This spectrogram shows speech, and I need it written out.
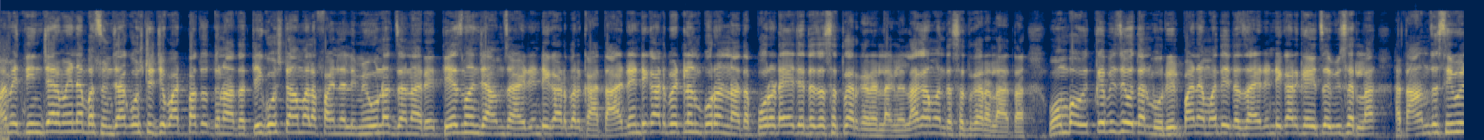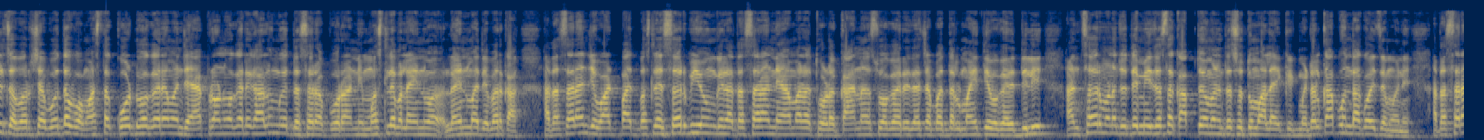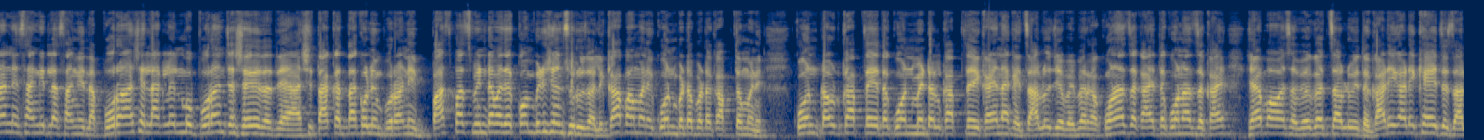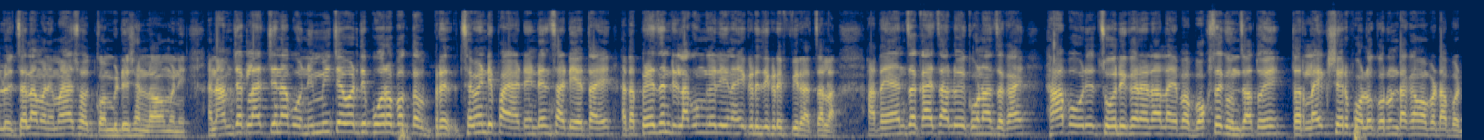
आम्ही तीन चार महिन्यापासून ज्या गोष्टीची वाट पाहत होतो ना आता ती गोष्ट आम्हाला फायनली मिळूनच जाणार आहे. तेच म्हणजे आमचं आयडेंटी कार्ड बरं का. आता आयडेंटी कार्ड भेटलं पोरांना आता पोरं यायचे त्याचा सत्कार करायला लागला. लागा म्हणता सत्काराला आता. ओम भाऊ इतकं बिझी होता ना भाऊ रील पाण्यामध्ये त्याचं आयडेंटी कार्ड घ्यायचं विसरला. आता आमचं सिव्हिलचं वर्षाप होतं भाऊ मस्त कोट वगैरे म्हणजे ॲप्रॉन वगैरे घालून घेतलं सर पोरांनी मसले लाईन लाईनमध्ये बरं का. आता सरांची वाट पाहत बसले सर बी येऊन गेले. आता सरांनी आम्हाला थोडं कानस वगैरे त्याच्याबद्दल माहिती वगैरे दिली. आणि सर म्हणत होते मी जसं कापतोय म्हणे तसं तुम्हाला एक एक मेडल कापून दाखवायचं म्हणे. आता सरांनी सांगितलं सांगितला पोरं असे लागले मग पोरांच्या शरीरात आहे. अशी ताकद दाखवली पोरांनी पाच पाच मिनिटामध्ये कॉम्पिटिशन सुरू झाली. कापा म्हणे कोण पटपट कापतं म्हणे? कोण प्राऊड कापता येतं कोण मेटल कापतंय? काय ना काय चालू जे भाई बरं का? कोणाचं काय तर कोणाचं काय. ह्या भावाचं वेगळंच चालू आहे. तर गाडी गाडी खेळायचं चालू आहे. चला म्हणे माझ्यासोबत कॉम्पिटिशन लावा म्हणे. आणि आमच्या क्लासचे ना भाऊ निम्मीच्या वरती पोरं फक्त सेव्हन्टी फाय अटेंडन्ससाठी येत आहे. आता प्रेझेंट लागून गेली ना इकडे तिकडे फिरा चला. आता यांचं काय चालू आहे कोणाचं काय? हा भाऊ चोरी करायला आलाय. बा बॉक्स घेऊन जातोय. तर लाईक शेअर फॉलो करून टाका मग पटापट.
